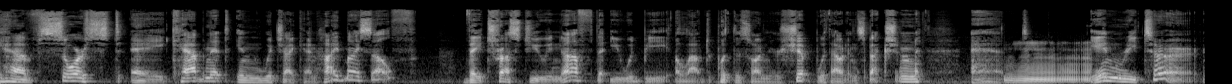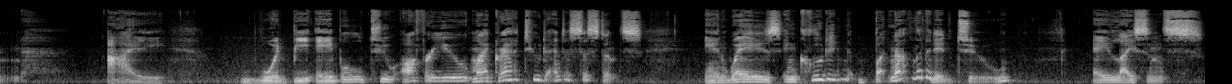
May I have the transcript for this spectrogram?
have sourced a cabinet in which I can hide myself. They trust you enough that you would be allowed to put this on your ship without inspection, and hmm. in return, I would be able to offer you my gratitude and assistance in ways including, but not limited to, a license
